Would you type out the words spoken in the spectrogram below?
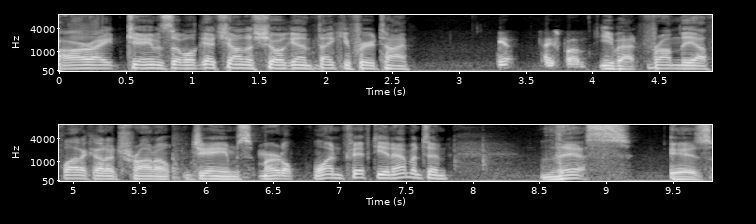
All right, James, uh, we'll get you on the show again. Thank you for your time. Yep, thanks, Bob. You bet. From the Athletic out of Toronto, James Mirtle, 150 in Edmonton. This is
